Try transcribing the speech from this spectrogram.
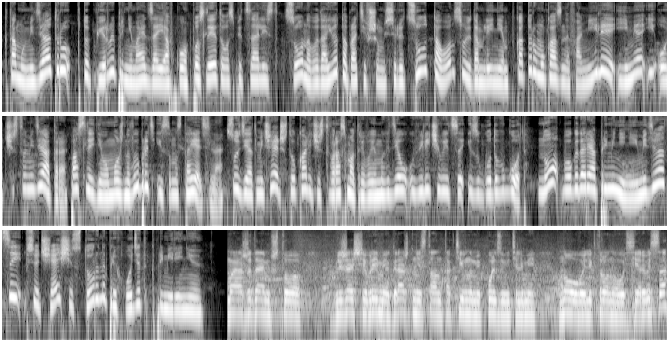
к тому медиатору, кто первый принимает заявку. После этого специалист ЦОНа выдает обратившемуся лицу талон с уведомлением, в котором указаны фамилия, имя и отчество медиатора. Последнего можно выбрать и самостоятельно. Судья отмечает, что количество рассматриваемых дел увеличивается из года в год. Но благодаря применению медиации все чаще чаще стороны приходят к примирению. Мы ожидаем, что в ближайшее время граждане станут активными пользователями нового электронного сервиса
